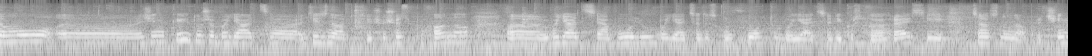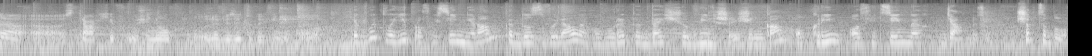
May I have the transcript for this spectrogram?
Тому е, жінки дуже бояться дізнатися, що щось погано, е, бояться болю, бояться дискомфорту, бояться лікарської агресії. Це основна причина е, страхів у жінок до візиту до гінеколога. Якби твої професійні рамки дозволяли говорити дещо більше жінкам, окрім офіційних діагнозів, що б це було?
